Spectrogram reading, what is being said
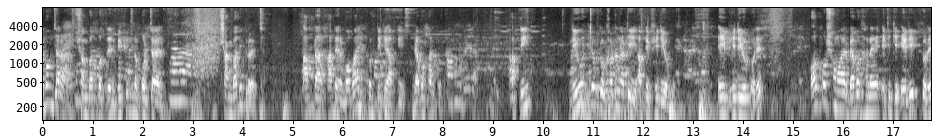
এবং যারা সংবাদপত্রের বিভিন্ন পর্যায়ের সাংবাদিক রয়েছেন আপনার হাতের মোবাইল ফোনটিকে আপনি ব্যবহার করুন। আপনি নিউজযোগ্য ঘটনাটি আপনি ভিডিও, এই ভিডিও করে অল্প সময়ের ব্যবধানে এটিকে এডিট করে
